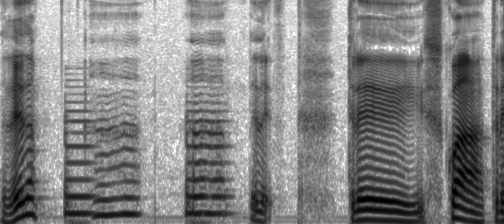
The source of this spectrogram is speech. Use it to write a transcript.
beleza? beleza. Três, quatro.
